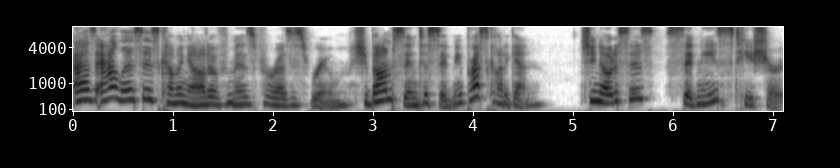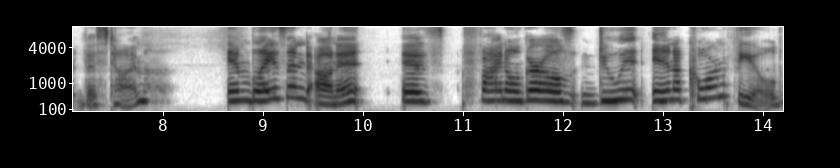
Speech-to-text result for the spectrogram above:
As Alice is coming out of Ms. Perez's room, she bumps into Sidney Prescott again. She notices Sidney's t shirt this time. Emblazoned on it is Final Girls Do It in a Cornfield.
